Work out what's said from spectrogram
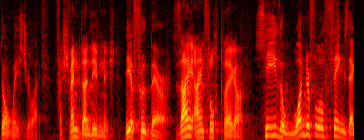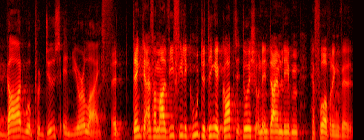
Don't waste your life. Verschwende dein Leben nicht. Be a fruit bearer. Sei ein Fruchtträger. See the wonderful things that God will produce in your life. Äh, Denk dir einfach mal, wie viele gute Dinge Gott durch und in deinem Leben hervorbringen will.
